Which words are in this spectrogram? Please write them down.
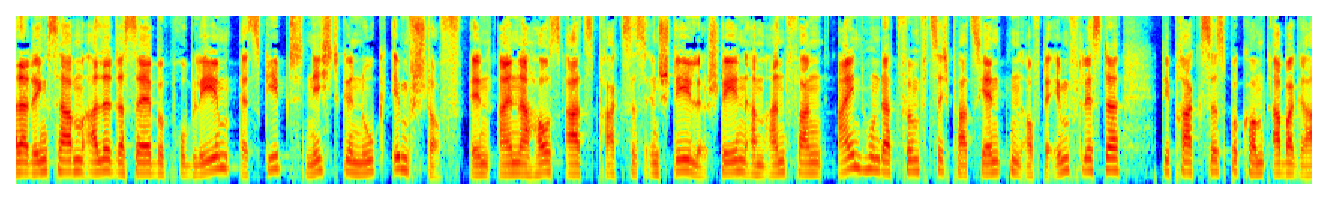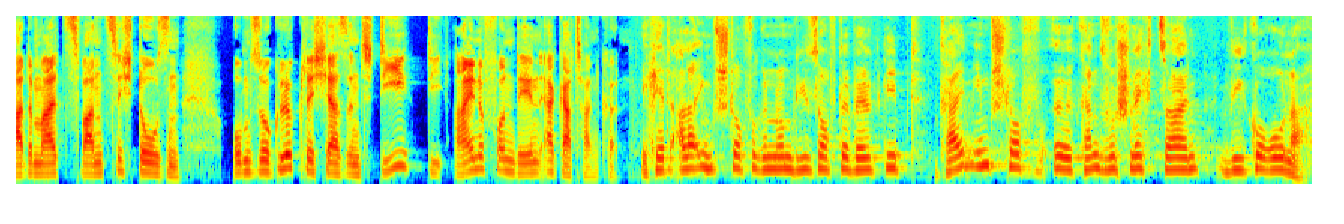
Allerdings haben alle dasselbe Problem. Es gibt nicht genug Impfstoff. In einer Hausarztpraxis in Steele stehen am Anfang 150 Patienten auf der Impfliste. Die Praxis bekommt aber gerade mal 20 Dosen. Umso glücklicher sind die, die eine von denen ergattern können. Ich hätte alle Impfstoffe genommen, die es auf der Welt gibt. Kein Impfstoff äh, kann so schlecht sein wie Corona.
